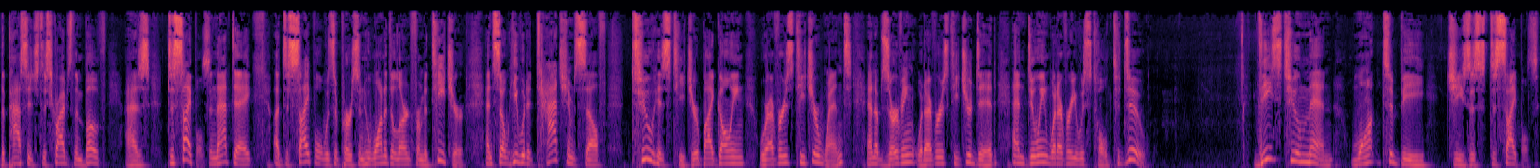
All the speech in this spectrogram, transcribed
The passage describes them both as disciples. In that day, a disciple was a person who wanted to learn from a teacher, and so he would attach himself to his teacher by going wherever his teacher went and observing whatever his teacher did and doing whatever he was told to do. These two men want to be Jesus' disciples.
